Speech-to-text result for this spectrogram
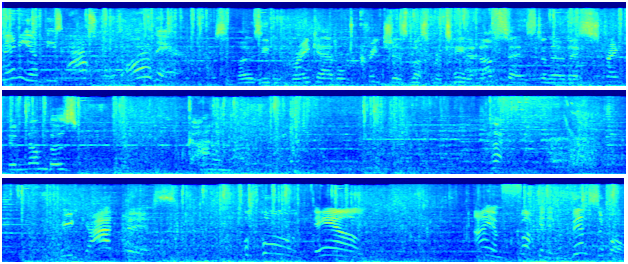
Many of these assholes are there? I suppose even break-addled creatures must retain enough sense to know their strength in numbers. Got him. We got this. Oh, damn. I am fucking invincible.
